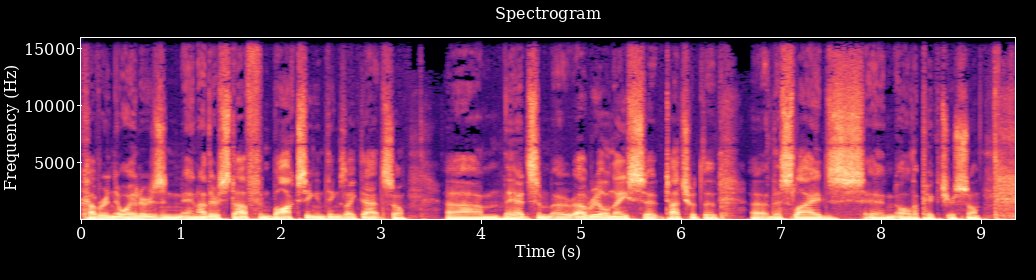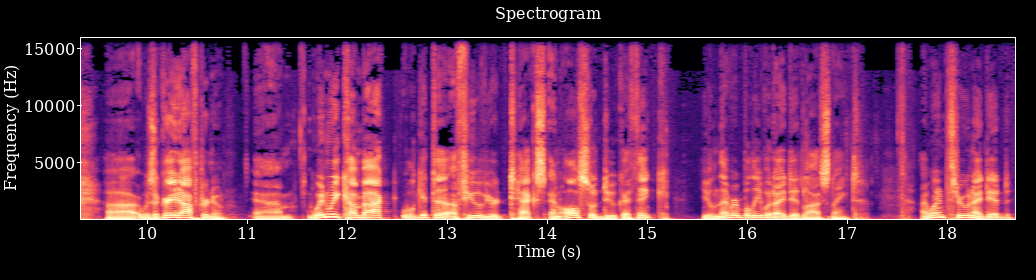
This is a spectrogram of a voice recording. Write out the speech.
covering the Oilers and, and other stuff and boxing and things like that. So um, they had some a, a real nice uh, touch with the uh, the slides and all the pictures. So uh, it was a great afternoon. Um, when we come back, we'll get to a few of your texts, and also Duke. I think you'll never believe what I did last night. I went through and I did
